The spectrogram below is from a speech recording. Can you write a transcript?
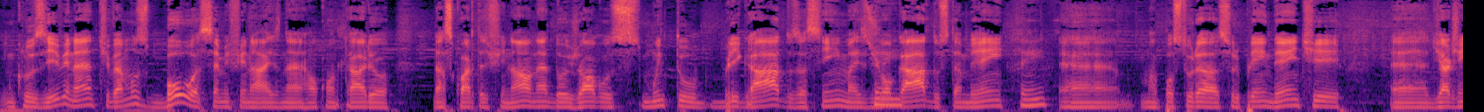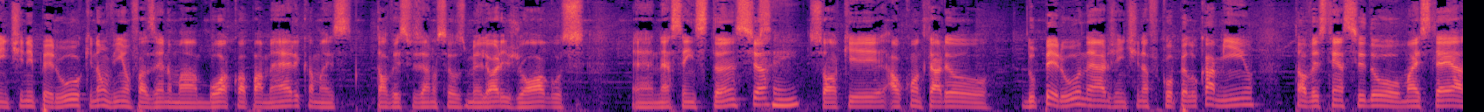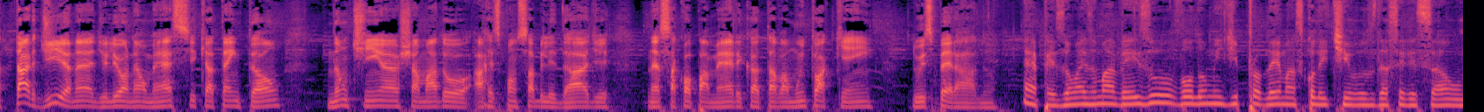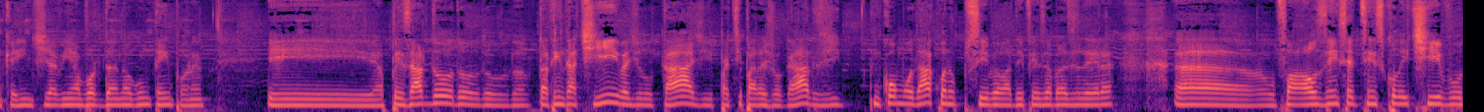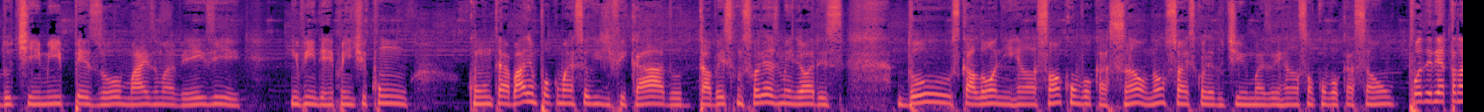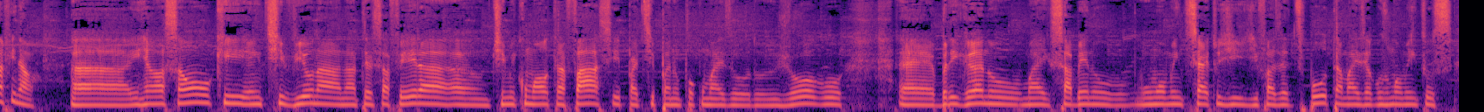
inclusive, né, tivemos boas semifinais, né, ao contrário das quartas de final, né, dois jogos muito brigados assim, mas Sim. jogados também. Sim. É, uma postura surpreendente é, de Argentina e Peru, que não vinham fazendo uma boa Copa América, mas talvez fizeram seus melhores jogos é, nessa instância. Sim. Só que, ao contrário do Peru, né, a Argentina ficou pelo caminho. Talvez tenha sido uma estreia tardia né, de Lionel Messi, que até então não tinha chamado a responsabilidade nessa Copa América, estava muito aquém do esperado. É, pesou mais uma vez o volume de problemas coletivos da seleção que a gente já vinha abordando há algum tempo, né? E apesar do, do, do, da tentativa de lutar, de participar das jogadas, de incomodar quando possível a defesa brasileira, uh, a ausência de senso coletivo do time pesou mais uma vez e, enfim, de repente com com um trabalho um pouco mais solidificado, talvez com escolhas melhores do Scaloni em relação à convocação, não só a escolha do time, mas em relação à convocação, poderia estar na final. Uh, em relação ao que a gente viu na, na terça-feira, uh, um time com uma outra face, participando um pouco mais do, do jogo, é, brigando, mas sabendo o momento certo de, de fazer a disputa, mas em alguns momentos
